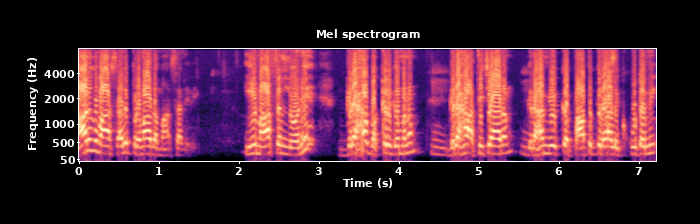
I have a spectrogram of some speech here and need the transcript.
నాలుగు మాసాలు ప్రమాద మాసాలు ఇవి. ఈ మాసంలోనే గ్రహ వక్రగమనం గ్రహ అతిచారం గ్రహం యొక్క పాపగ్రహాలకు కూటమి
